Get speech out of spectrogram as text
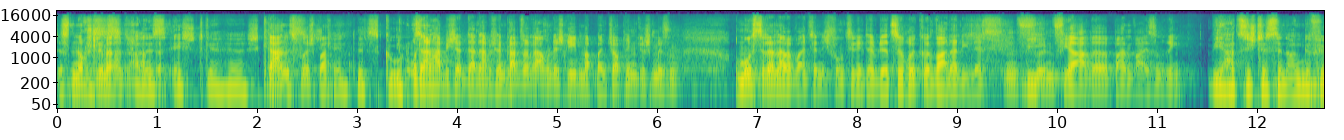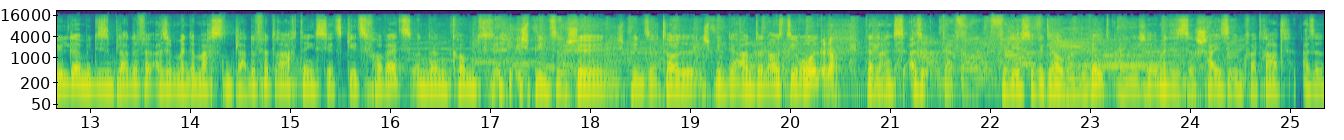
Das ist noch schlimmer, Das als ist ich alles dachte. echt, gell? Ja, ich Ganz das, furchtbar. Ich kenne das gut. Und dann habe ich, dann hab ich einen Blattvertrag unterschrieben, habe meinen Job hingeschmissen und musste dann aber, weil es ja nicht funktioniert hat, wieder zurück und war dann die letzten fünf Jahre beim Weißen Ring. Wie hat sich das denn angefühlt da mit diesem Plattevertrag? Also, ich meine, du machst einen Plattevertrag, denkst, jetzt geht's vorwärts und dann kommt, ich bin so schön, ich bin so toll, ich bin der Anton aus Tirol. Genau. Da langs, also, da verlierst du den Glauben an die Welt eigentlich. Ich meine, das ist doch scheiße im Quadrat. Also,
